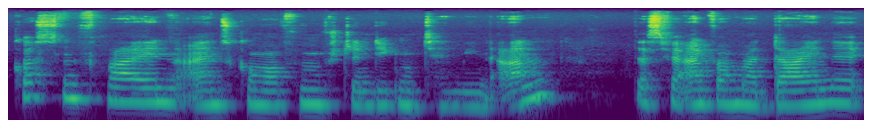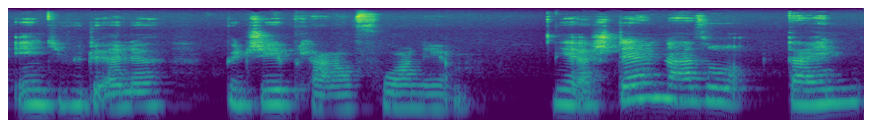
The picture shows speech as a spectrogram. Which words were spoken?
kostenfreien 1,5-stündigen Termin an, dass wir einfach mal deine individuelle Budgetplanung vornehmen. Wir erstellen also dein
